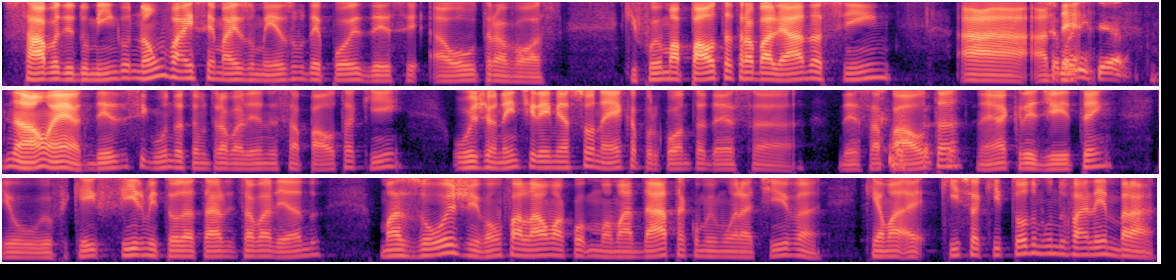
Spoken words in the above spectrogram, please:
Sábado e domingo não vai ser mais o mesmo depois desse A Outra Voz, que foi uma pauta trabalhada assim a, a Semana de- inteira. não, é, desde segunda estamos trabalhando essa pauta aqui. Hoje eu nem tirei minha soneca por conta dessa, dessa pauta, né? Acreditem. Eu, eu fiquei firme toda a tarde trabalhando. Mas hoje vamos falar uma, uma, data comemorativa que é uma, que isso aqui todo mundo vai lembrar.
